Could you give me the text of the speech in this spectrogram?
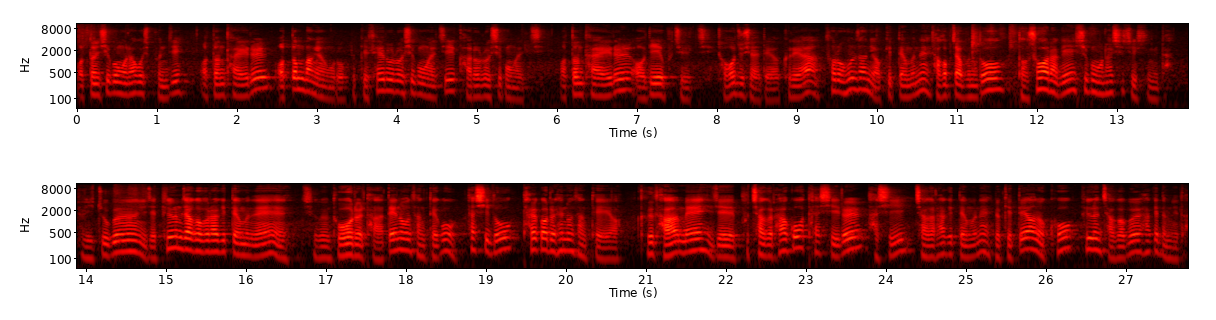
어떤 시공을 하고 싶은지 어떤 타일을 어떤 방향으로 이렇게 세로로 시공할지 가로로 시공할지 어떤 타일을 어디에 붙일지 적어 주셔야 돼요. 그래야 서로 혼선이 없기 때문에 작업자분도 더 수월하게 시공을 하실 수 있습니다. 자, 이쪽은 이제 필름 작업을 하기 때문에 지금 도어를 다 떼놓은 상태고 타시도 탈거를 해놓은 상태예요 그 다음에 이제 부착을 하고 타시를 다시 부착을 하기 때문에 이렇게 떼어놓고 필름 작업을 하게 됩니다.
